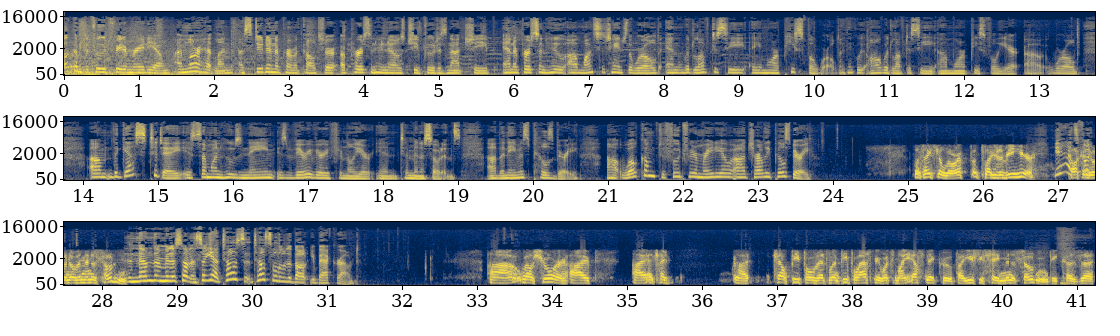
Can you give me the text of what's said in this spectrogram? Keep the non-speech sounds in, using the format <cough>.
Welcome to Food Freedom Radio. I'm Laura Hedlund, a student of permaculture, a person who knows cheap food is not cheap, and a person who uh, wants to change the world and would love to see a more peaceful world. I think we all would love to see a more peaceful year, uh, world. Um, the guest today is someone whose name is very, very familiar in to Minnesotans. Uh, the name is Pillsbury. Uh, welcome to Food Freedom Radio, uh, Charlie Pillsbury. Well, thank you, Laura. A pleasure to be here. Yeah, talking to another Minnesotan. Another Minnesotan. So, yeah, tell us tell us a little bit about your background. Uh, well, sure. I, I as I uh, tell people that when people ask me what's my ethnic group, I usually say Minnesotan because uh,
